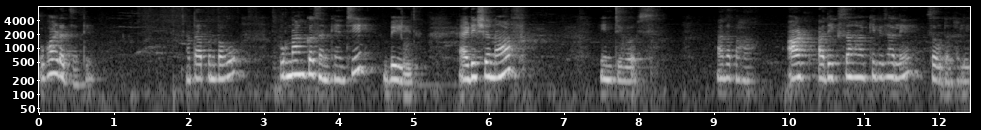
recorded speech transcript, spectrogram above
वाढत जाते. आता आपण पाहू पूर्णांक संख्यांची बेरीज. ॲडिशन ऑफ इंटिवर्स आता पहा आठ अधिक सहा किती झाले? चौदा झाले.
